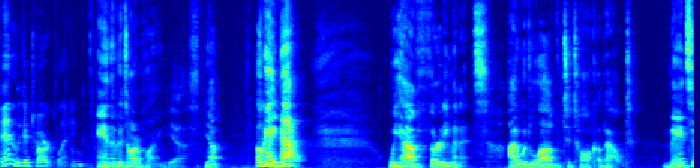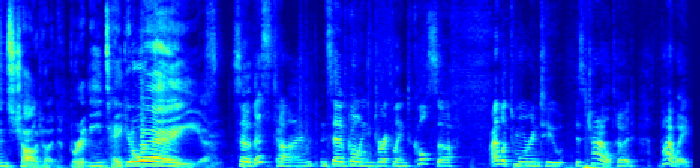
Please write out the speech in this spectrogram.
And the guitar playing. and the guitar playing. Yes. Yep. Okay, now we have 30 minutes. I would love to talk about Manson's childhood. Brittany, take it away. So this time, instead of going directly into cult stuff, I looked more into his childhood. By the way,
